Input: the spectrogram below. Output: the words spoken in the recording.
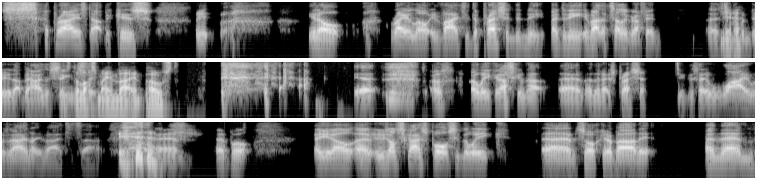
surprised at because, we, you know, Ryan Lowe invited the press in, didn't he? Or did he invite the Telegraph in uh, to Yeah. come and do that behind the scenes? Have lost my inviting post. Yeah. Oh, oh, well, you can ask him that um, at the next pressure. You can say, why was I not invited to that? um, uh, but, uh, you know, uh, he was on Sky Sports in the week um, talking about it. And then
